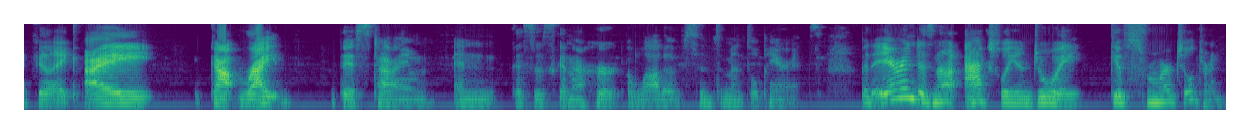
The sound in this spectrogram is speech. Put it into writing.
I feel like I got right this time, and this is gonna hurt a lot of sentimental parents. But Aaron does not actually enjoy gifts from our children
